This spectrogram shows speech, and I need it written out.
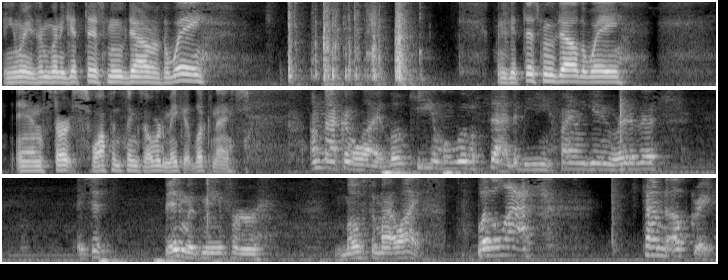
anyways, I'm going to get this moved out of the way. I'm going to get this moved out of the way and start swapping things over to make it look nice. I'm not to lie, low key, I'm a little sad to be finally getting rid of this. It's just been with me for most of my life. But alas, it's time to upgrade.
